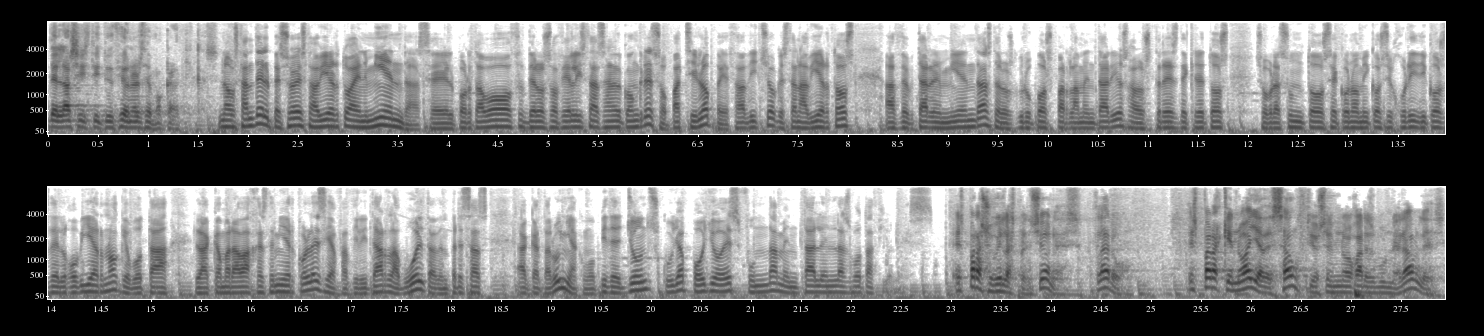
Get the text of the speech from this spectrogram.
de las instituciones democráticas. No obstante, el PSOE está abierto a enmiendas. El portavoz de los socialistas en el Congreso, Pachi López, ha dicho que están abiertos a aceptar enmiendas de los grupos parlamentarios a los tres decretos sobre asuntos económicos y jurídicos del Gobierno que vota la Cámara Baja este miércoles y a facilitar la vuelta de empresas a Cataluña, como pide Junts, cuyo apoyo es fundamental en las votaciones. Es para subir las pensiones, claro. Es para que no haya desahucios en hogares vulnerables.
